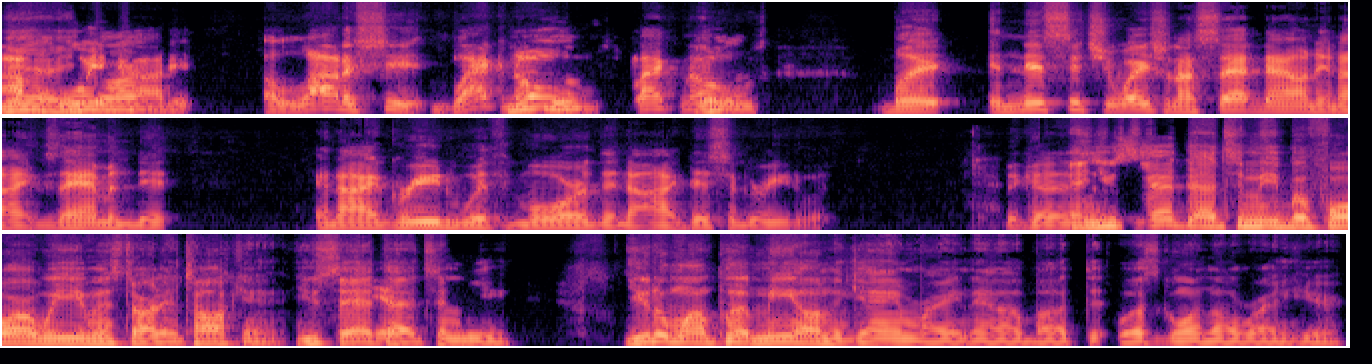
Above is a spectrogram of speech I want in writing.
Yeah, I you are. boycotted a lot of shit. Black mm-hmm. nose, do. knows, black knows. But in this situation, I sat down and I examined it, and I agreed with more than I disagreed with. Because And you said that to me before we even started talking. You said Yeah. that to me. You the one put me on the game right now about th- what's going on right here.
